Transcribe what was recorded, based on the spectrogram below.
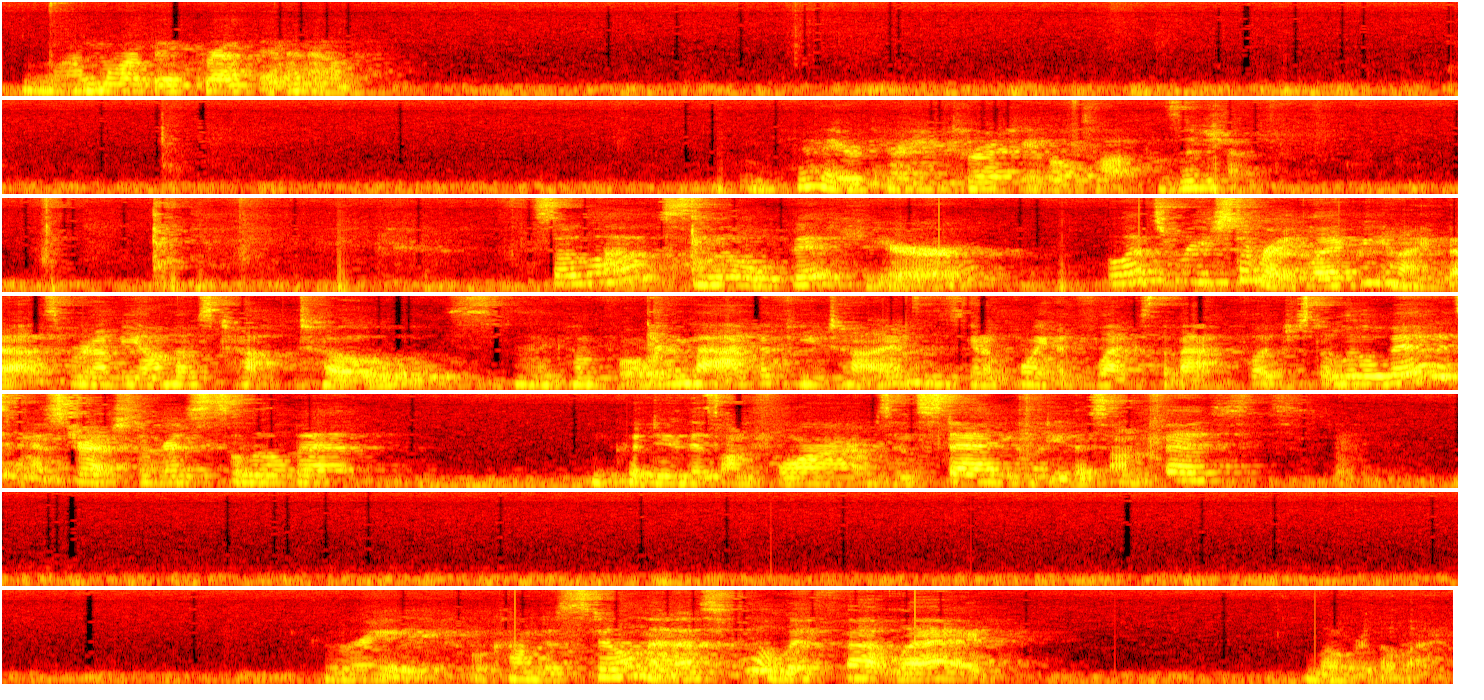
One more big breath in and out. Okay, returning to our tabletop position. So last little bit here, Let's reach the right leg behind us. We're to be on those top toes. To come forward and back a few times. Going to point and flex the back foot just a little bit. It's going to stretch the wrists a little bit. You could do this on forearms instead. You could do this on fists. Great. We'll come to stillness. We'll lift that leg lower the leg.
